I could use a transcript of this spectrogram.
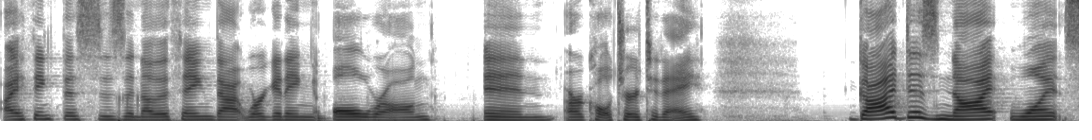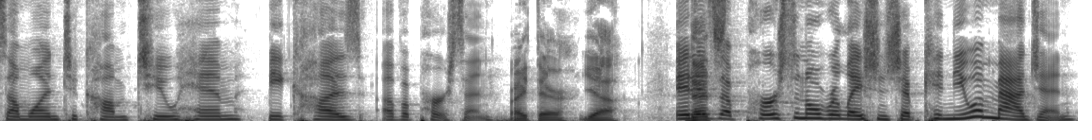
I think this is another thing that we're getting all wrong in our culture today. God does not want someone to come to Him because of a person. right there. Yeah. It is That's- a personal relationship. Can you imagine?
